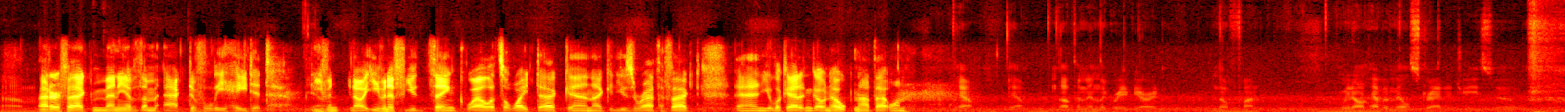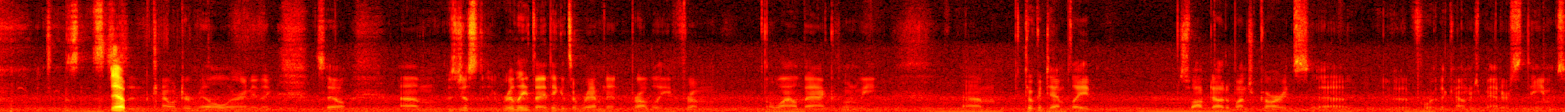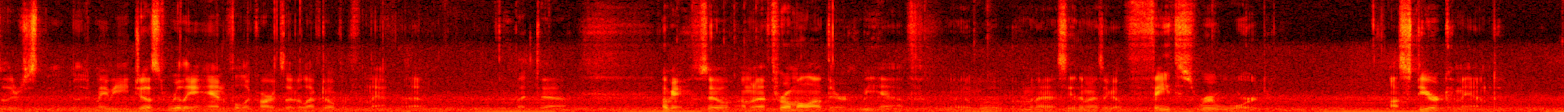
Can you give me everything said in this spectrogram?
Um, Matter of fact, many of them actively hate it. Even you know, even if you'd think, well, it's a white deck and I could use a wrath effect, and you look at it and go, nope, not that one. yeah, yeah, nothing in the graveyard. No fun. we don't have a mill strategy, so this Yep. doesn't counter mill or. So um, it was just really, I think it's a remnant probably from a while back when we um, took a template, swapped out a bunch of cards uh, for the counters matters theme. So there's just there's maybe just really a handful of cards that are left over from that. Uh, but uh, okay, so I'm gonna throw them all out there. We have. Uh, I'm gonna say them as I go. Faith's reward. Austere command.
